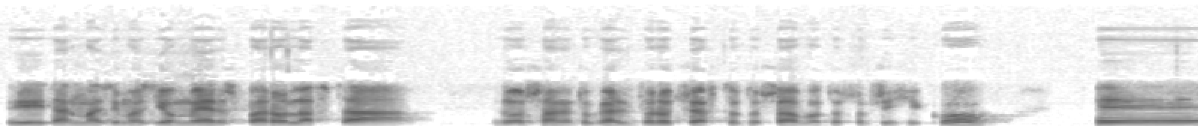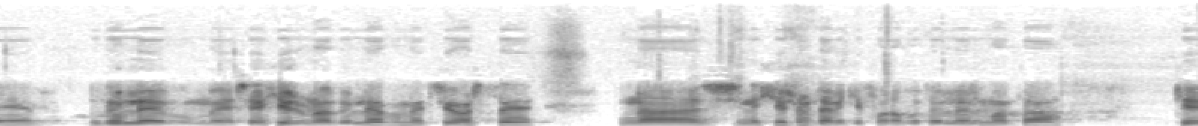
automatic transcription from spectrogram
ήταν μαζί μας δύο μέρες, παρόλα αυτά δώσανε τον καλύτερό τους αυτό το Σάββατο στο ψυχικό. Ε, δουλεύουμε, συνεχίζουμε να δουλεύουμε έτσι ώστε να συνεχίσουμε τα νικηφόρα αποτελέσματα και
